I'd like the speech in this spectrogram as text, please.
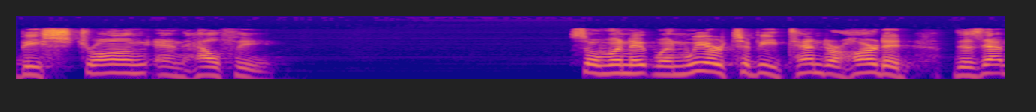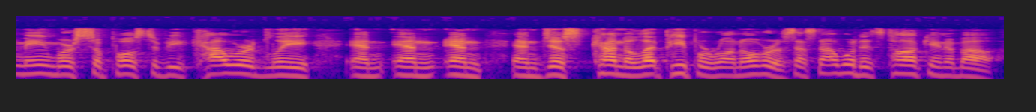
be strong and healthy. So when it when we are to be tender-hearted, does that mean we're supposed to be cowardly and and and and just kind of let people run over us? That's not what it's talking about.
